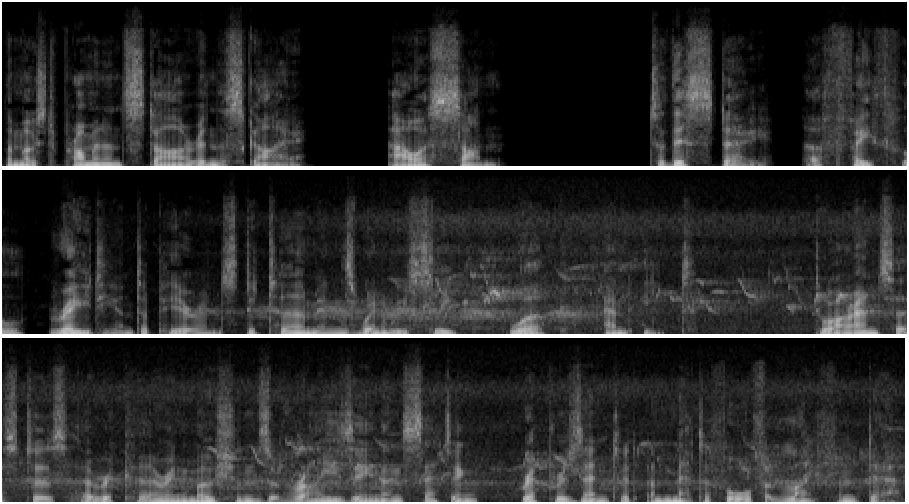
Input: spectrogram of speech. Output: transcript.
the most prominent star in the sky, our sun. To this day, her faithful, radiant appearance determines when we sleep, work, and eat. To our ancestors, her recurring motions of rising and setting represented a metaphor for life and death.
